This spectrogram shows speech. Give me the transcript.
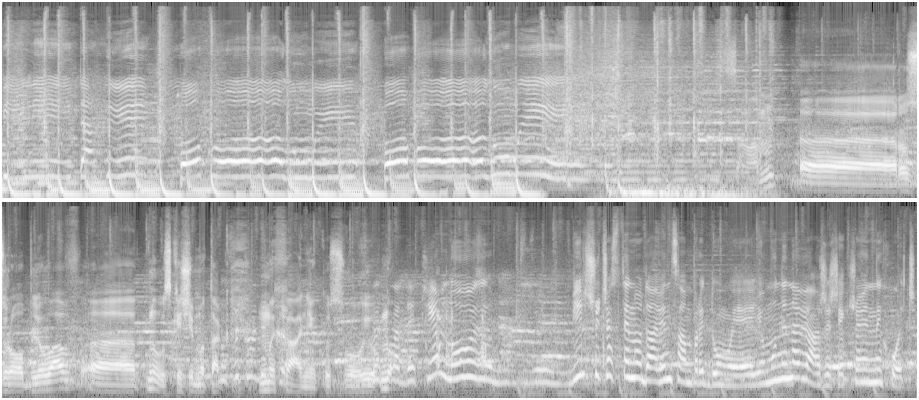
вільні птахи, по колу ми, по колу ми. Сам е, розроблював, е, ну скажімо так, механіку свою. Ну, Викладачем, ну більшу частину да, він сам придумує. Йому не нав'яжеш, якщо він не хоче.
